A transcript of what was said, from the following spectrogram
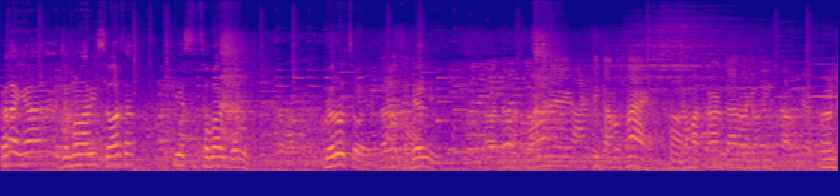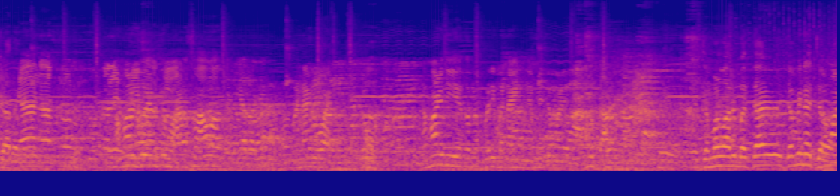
કાકા અહીંયા જમણવારી સવાર સાત કે સવાર દરરોજ? દરરોજ સવારે? ડેલી? સવારે આઠથી ચાલુ થાય એમાં ત્રણ ચાર વાગે. ત્રણ ચાર વાગે. અમારે જો એમ કે માણસો આવો અગિયાર વાગે બનાવ્યું હોય જમાડી દઈએ તો અમે ફરી બનાવીને એમને જમાડી દઈએ જમણવારે બધા જમીને જ જવા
